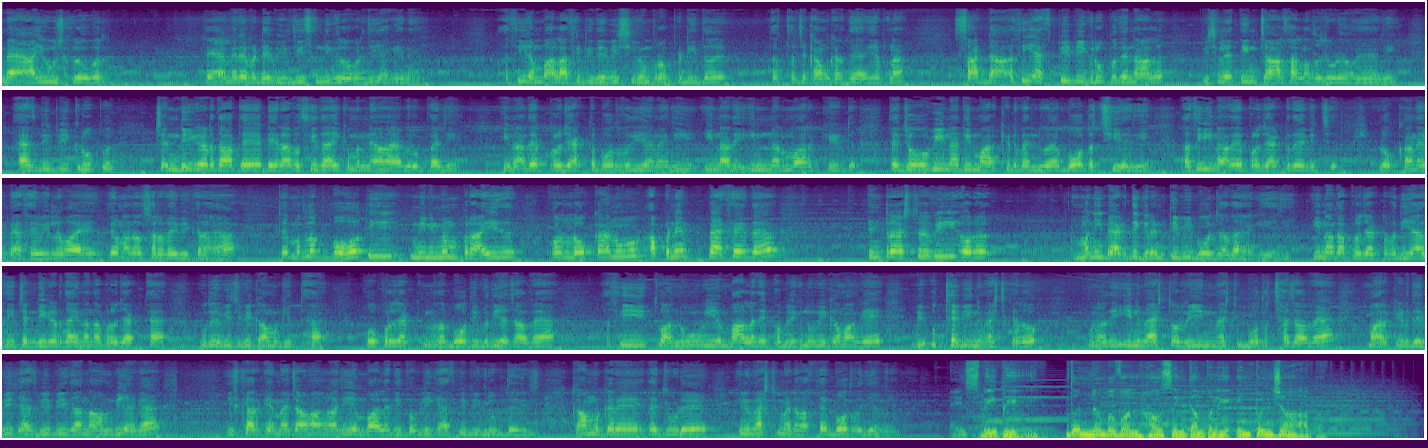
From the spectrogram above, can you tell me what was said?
ਮੈਂ ਆਯੂਸ਼ ਗਰੋਵਰ ਤੇ ਇਹ ਮੇਰੇ ਵੱਡੇ ਵੀਰ ਜੀ ਸੰਨੀ ਗਰੋਵਰ ਜੀ ਹੈਗੇ ਨੇ। ਅਸੀਂ ਅੰਬਾਲਾ ਸਿਟੀ ਦੇ ਵਿੱਚ ਸ਼ਿਵਮ ਪ੍ਰਾਪਰਟੀ ਦੇ ਦਫ਼ਤਰ 'ਚ ਕੰਮ ਕਰਦੇ ਹਾਂ ਜੀ ਆਪਣਾ। ਸਾਡਾ ਅਸੀਂ ਐਸਪੀਪੀ ਗਰੁੱਪ ਦੇ ਨਾਲ ਪਿਛਲੇ 3-4 ਸਾਲਾਂ ਤੋਂ ਜੁੜੇ ਹੋਏ ਹਾਂ ਜੀ। ਐਸਬੀਪੀ ਗਰੁੱਪ ਚੰਡੀਗੜ੍ਹ ਦਾ ਤੇ ਡੇਰਾਬੱਸੀ ਦਾ ਇੱਕ ਮੰਨਿਆ ਹੋਇਆ ਗਰੁੱਪ ਹੈ ਜੀ। ਇਹਨਾਂ ਦੇ ਪ੍ਰੋਜੈਕਟ ਬਹੁਤ ਵਧੀਆ ਨੇ ਜੀ। ਇਹਨਾਂ ਦੀ ਇਨਰ ਮਾਰਕੀਟ ਤੇ ਜੋ ਵੀ ਇਹਨਾਂ ਦੀ ਮਾਰਕੀਟ ਵੈਲਿਊ ਹੈ, ਬਹੁਤ ਅੱਛੀ ਹੈ ਜੀ। ਅਸੀਂ ਇਹਨਾਂ ਦੇ ਪ੍ਰੋਜੈਕਟ ਦੇ ਵਿੱਚ ਲੋਕਾਂ ਦੇ ਪੈਸੇ ਵੀ ਲਵਾਏ ਤੇ ਉਹਨਾਂ ਦਾ ਸਰਵੇ ਵੀ ਕਰਾਇਆ। ਤੇ ਮਤਲਬ ਬਹੁਤ ਹੀ ਮਿਨੀਮਮ ਪ੍ਰਾਈਸ ਔਰ ਲੋਕਾਂ ਨੂੰ ਆਪਣੇ ਪੈਸੇ ਦਾ ਇੰਟਰਸਟ ਵੀ ਔਰ ਮਨੀ ਬੈਕ ਦੀ ਗਾਰੰਟੀ ਵੀ ਬਹੁਤ ਜ਼ਿਆਦਾ ਹੈਗੀ ਹੈ ਜੀ। ਇਹਨਾਂ ਦਾ ਪ੍ਰੋਜੈਕਟ ਵਧੀਆ, ਅਸੀਂ ਚੰਡੀਗੜ੍ਹ ਦਾ ਇਹਨਾਂ ਦਾ ਪ੍ਰੋਜੈਕਟ ਹੈ, ਉਹਦੇ ਵਿੱਚ ਵੀ ਕੰਮ ਕੀਤਾ ਹੈ। ਉਹ ਪ੍ਰੋਜੈਕਟ ਇਹਨਾਂ ਦਾ ਬਹੁਤ ਹੀ ਵਧੀਆ ਚੱਲ ਰਿਹਾ ਹੈ। ਅਸੀਂ ਤੁਹਾਨੂੰ ਵੀ ਅੰਬਾਲਾ ਦੇ ਪਬਲਿਕ ਨੂੰ ਵੀ ਕਵਾਂਗੇ ਵੀ ਉੱਥੇ ਵੀ ਇਨਵੈਸਟ ਕਰੋ ਉਹਨਾਂ ਦੀ ਇਨਵੈਸਟ ਔਰ ਰੀਇਨਵੈਸਟ ਬਹੁਤ ਅੱਛਾ ਚੱਲ ਰਿਹਾ ਹੈ ਮਾਰਕੀਟ ਦੇ ਵਿੱਚ ਐਸਬੀਪੀ ਦਾ ਨਾਮ ਵੀ ਹੈਗਾ ਹੈ। ਇਸ ਕਰਕੇ ਮੈਂ ਚਾਹਾਂਗਾ ਜੀ ਅੰਬਾਲੇ ਦੀ ਪਬਲਿਕ ਐਸਬੀਪੀ ਗਰੁੱਪ ਦੇ ਵਿੱਚ ਕੰਮ ਕਰੇ ਤੇ ਜੁੜੇ ਇਨਵੈਸਟਮੈਂਟ ਵਾਸਤੇ ਬਹੁਤ ਵਧੀਆ ਗਰੁੱਪ ਹੈ SVP, the number one housing company in Punjab.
